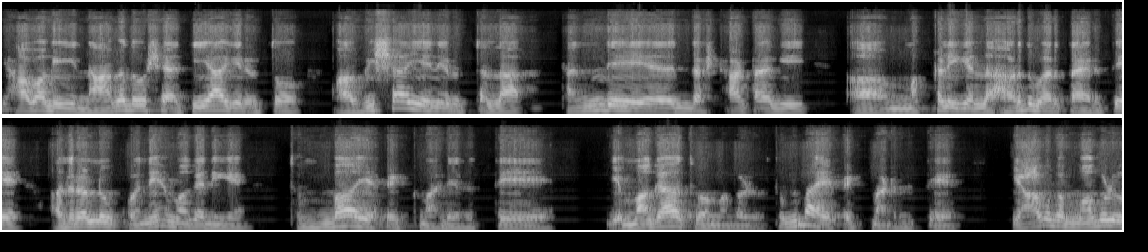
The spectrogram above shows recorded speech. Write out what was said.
ಯಾವಾಗ ಈ ನಾಗದೋಷ ಅತಿಯಾಗಿರುತ್ತೋ, ಆ ವಿಷ ಏನಿರುತ್ತಲ್ಲ, ತಂದೆಯಿಂದ ಸ್ಟಾರ್ಟ್ ಆಗಿ, ಆ ಮಕ್ಕಳಿಗೆಲ್ಲ ಹರಿದು ಬರ್ತಾ ಇರುತ್ತೆ. ಅದರಲ್ಲೂ ಕೊನೆ ಮಗನಿಗೆ ತುಂಬಾ ಎಫೆಕ್ಟ್ ಮಾಡಿರುತ್ತೆ. ಮಗ ಅಥವಾ ಮಗಳು ತುಂಬಾ ಎಫೆಕ್ಟ್ ಮಾಡಿರುತ್ತೆ. ಯಾವಾಗ ಮಗಳು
